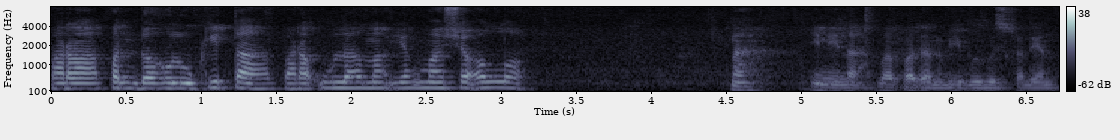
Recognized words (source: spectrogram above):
para pendahulu kita, para ulama yang masya Allah. Nah, inilah Bapak dan Ibu Ibu sekalian.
